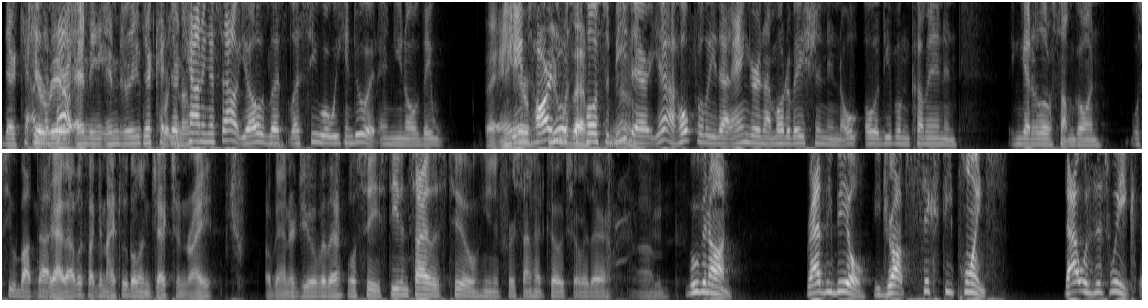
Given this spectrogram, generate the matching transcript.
they're counting us career out. ending injuries. They're, they're know, counting us out, yo. Mm. Let's let's see what we can do it. And you know they James Harden was them. supposed to be Yeah. there. Yeah, hopefully that anger and that motivation and Ol- Oladipo can come in and they can get a little something going. We'll see about that. Yeah, that looks like a nice little injection, right? Of energy over there. We'll see. Stephen Silas too, you know, first time head coach over there. Um, moving on. Bradley Beal, he dropped 60 points. That was this week.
